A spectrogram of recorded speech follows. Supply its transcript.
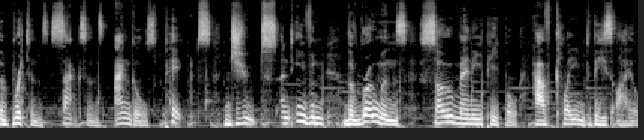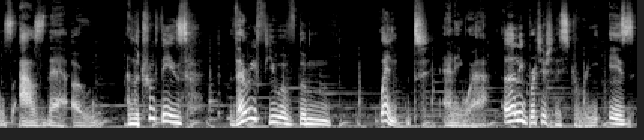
the Britons, Saxons, Angles, Picts, Jutes, and even the Romans, so many people have claimed these isles as their own. And the truth is, very few of them went anywhere. Early British history is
